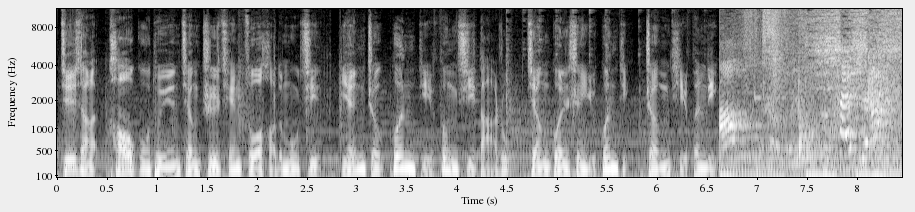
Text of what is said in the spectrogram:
接下来，考古队员将之前做好的木楔沿着棺底缝隙打入，将棺身与棺底整体分离。好，开始。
